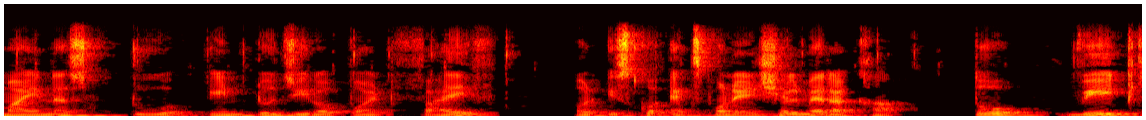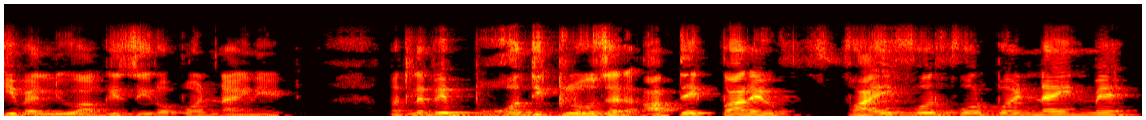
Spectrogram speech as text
minus two into zero point five और इसको एक्सपोनेंशियल में रखा तो वेट की वैल्यू आ गई ज़ीरो पॉइंट नाइन एट मतलब ये बहुत ही क्लोजर आप देख पा रहे हो फाइव और फोर पॉइंट नाइन में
